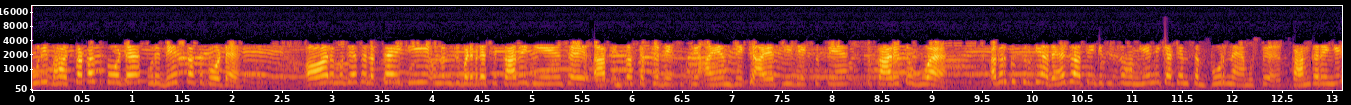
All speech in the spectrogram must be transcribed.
पूरी भाजपा का सपोर्ट है, पूरे देश का सपोर्ट है। और मुझे ऐसा लगता है कि उन्होंने जो बड़े बड़े अच्छे कार्य किए हैं चाहे आप इंफ्रास्ट्रक्चर देख सकते हैं आईएम देख आई देख सकते हैं तो कार्य तो हुआ है। अगर कुछ त्रुटियाँ रह जाती हैं किसी तरह हम ये नहीं कहते हम संपूर्ण हैं, हम उस पर काम करेंगे,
